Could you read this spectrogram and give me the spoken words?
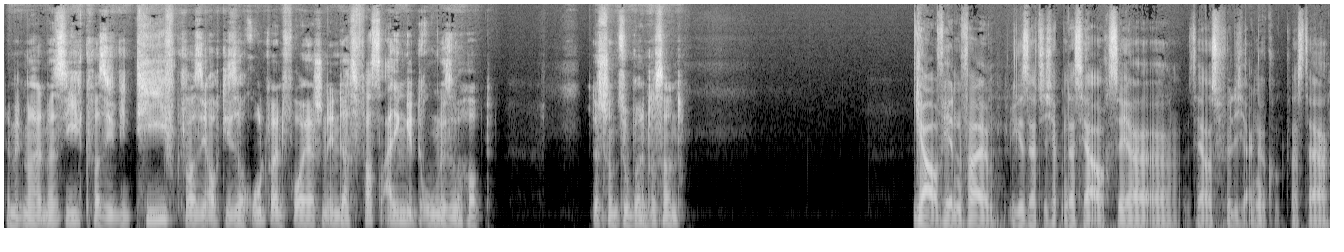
damit man halt mal sieht, quasi wie tief quasi auch dieser Rotwein vorher schon in das Fass eingedrungen ist überhaupt. Das ist schon super interessant. Ja, auf jeden Fall. Wie gesagt, ich habe mir das ja auch sehr, äh, sehr ausführlich angeguckt, was da,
